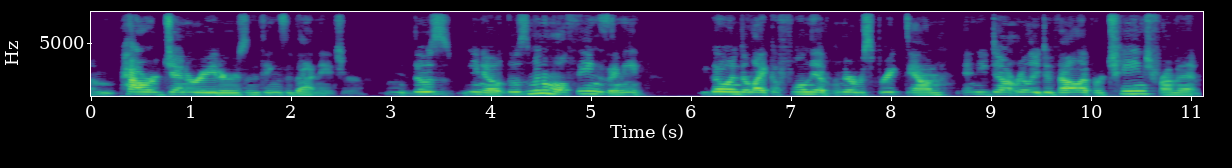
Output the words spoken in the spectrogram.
um, power generators and things of that nature. Those, you know, those minimal things, I mean, you go into like a full nervous breakdown and you don't really develop or change from it,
